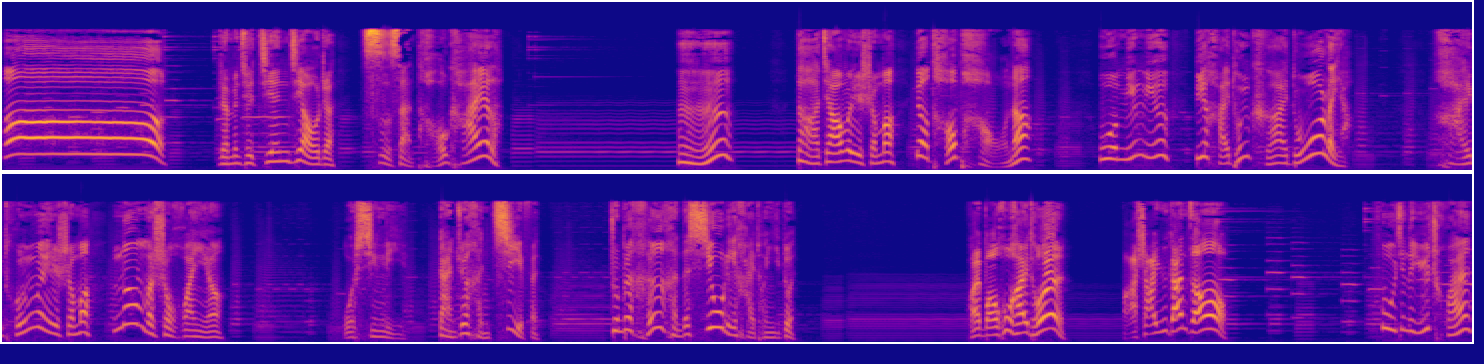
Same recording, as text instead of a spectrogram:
啊！人们却尖叫着四散逃开了。嗯，大家为什么要逃跑呢？我明明比海豚可爱多了呀！海豚为什么那么受欢迎？我心里感觉很气愤，准备狠狠的修理海豚一顿。快保护海豚，把鲨鱼赶走！附近的渔船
